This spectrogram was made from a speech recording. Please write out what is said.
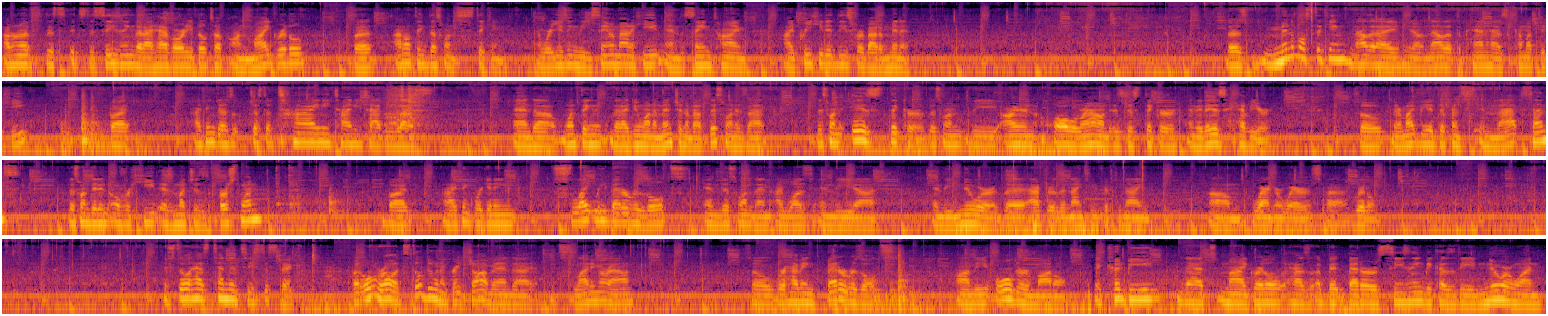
I don't know if this it's the seasoning that I have already built up on my griddle, but I don't think this one's sticking. And we're using the same amount of heat and the same time. I preheated these for about a minute. There's minimal sticking now that I, you know, now that the pan has come up to heat, but I think there's just a tiny, tiny tad less. And uh, one thing that I do want to mention about this one is that this one is thicker. This one, the iron all around is just thicker and it is heavier. So there might be a difference in that sense. This one didn't overheat as much as the first one, but I think we're getting slightly better results in this one than I was in the uh, in the newer, the after the 1959 um, Wagner Wares uh, griddle. It still has tendencies to stick, but overall it's still doing a great job and uh, it's sliding around. So we're having better results on the older model. It could be that my griddle has a bit better seasoning because the newer one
